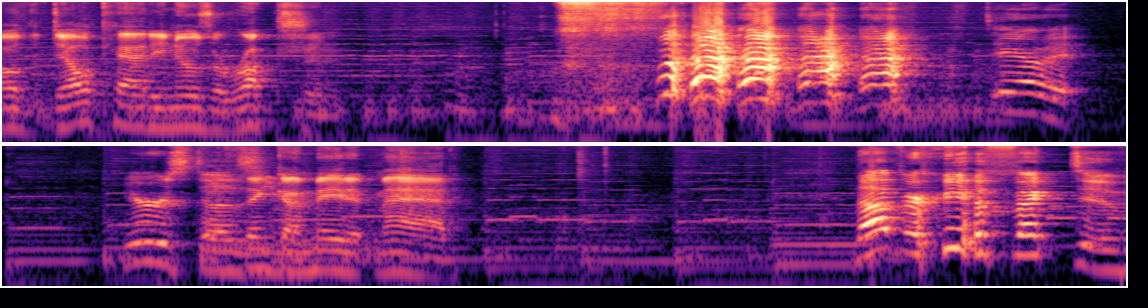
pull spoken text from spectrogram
Oh, the Delcat, he knows eruption. Damn it. Yours does. I think you. I made it mad. Not very effective.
